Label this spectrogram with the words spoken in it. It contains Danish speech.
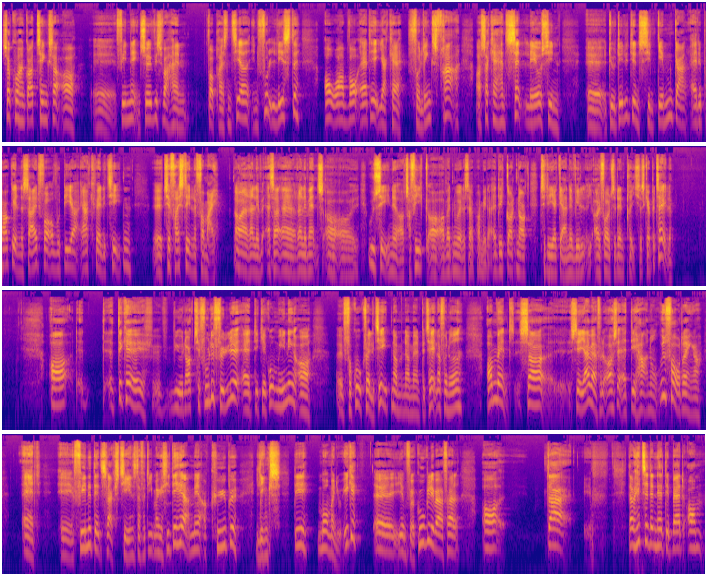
så kunne han godt tænke sig at øh, finde en service, hvor han får præsenteret en fuld liste over, hvor er det, jeg kan få links fra, og så kan han selv lave sin øh, due diligence, sin gennemgang af det pågældende site for at vurdere, er kvaliteten øh, tilfredsstillende for mig og er rele- altså er relevans og, og udseende og trafik og, og hvad det nu ellers er parametre, er det godt nok til det, jeg gerne vil, og i forhold til den pris, jeg skal betale. Og det kan øh, vi jo nok til fulde følge, at det giver god mening at øh, få god kvalitet, når, når man betaler for noget. Omvendt så øh, ser jeg i hvert fald også, at det har nogle udfordringer at øh, finde den slags tjenester, fordi man kan sige, at det her med at købe links, det må man jo ikke, øh, jævnfør Google i hvert fald, og der, øh, der er jo helt til den her debat om,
